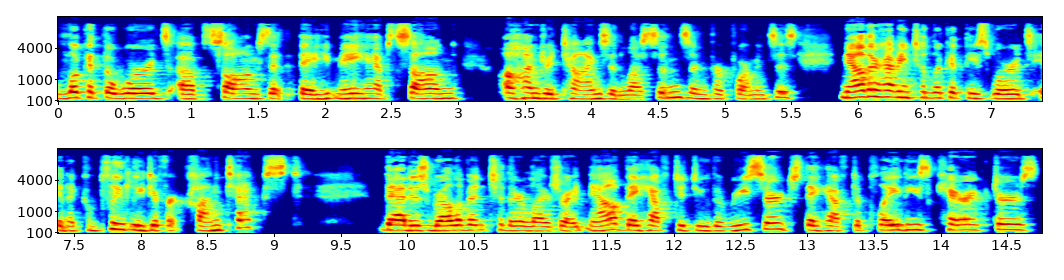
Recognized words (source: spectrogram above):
look at the words of songs that they may have sung a hundred times in lessons and performances now they're having to look at these words in a completely different context that is relevant to their lives right now. They have to do the research, they have to play these characters.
